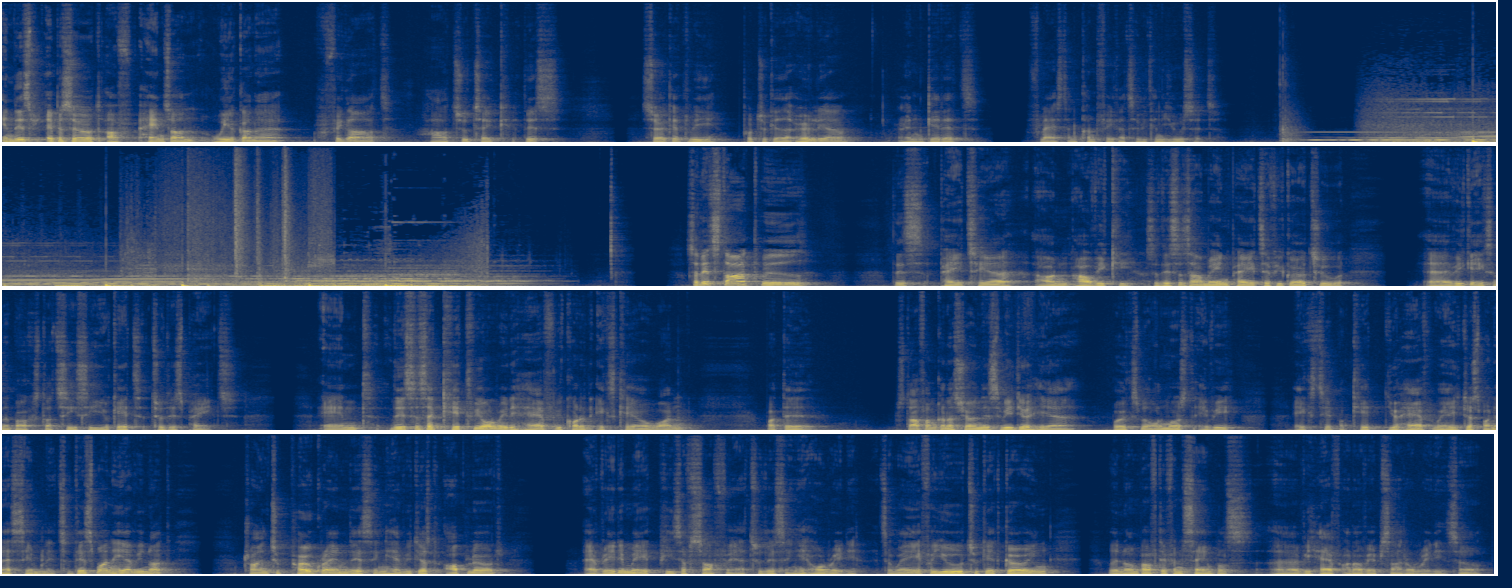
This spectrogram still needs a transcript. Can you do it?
In this episode of Hands On, we are gonna figure out how to take this circuit we put together earlier and get it flashed and configured so we can use it. So let's start with this page here on our wiki. So this is our main page. If you go to uh, wikixinabox.cc, you get to this page. And this is a kit we already have. We call it XK01. But the stuff I'm going to show in this video here works with almost every X-chip or kit you have where you just want to assemble it. So this one here, we're not trying to program this thing here. We just upload a ready-made piece of software to this thing here already. It's a way for you to get going with a number of different samples uh, we have on our website already. So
